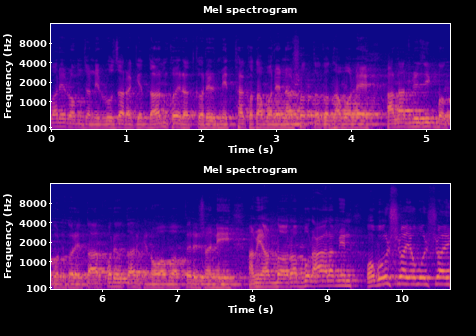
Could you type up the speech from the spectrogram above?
পড়ে রমজানের রোজা রাখে, দান খয়রাত করে, মিথ্যা কথা বলে না, সত্য কথা বলে হালাল রিজিক বক্ষণ করে, তারপরেও তার কেন অভাব, পেরেশানি? আমি আল্লাহ রব্বুল আলমিন অবশ্যই অবশ্যই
